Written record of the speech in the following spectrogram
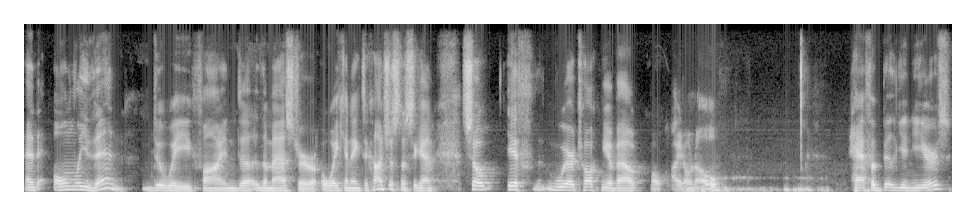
and only then do we find uh, the master awakening to consciousness again. So if we're talking about, well, I don't know, half a billion years,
